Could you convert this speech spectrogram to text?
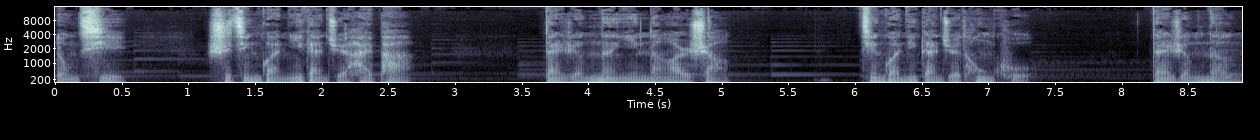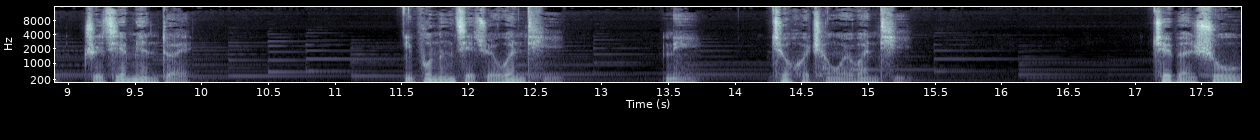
勇气，是尽管你感觉害怕，但仍能迎难而上；尽管你感觉痛苦，但仍能直接面对。你不能解决问题，你。就会成为问题。这本书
